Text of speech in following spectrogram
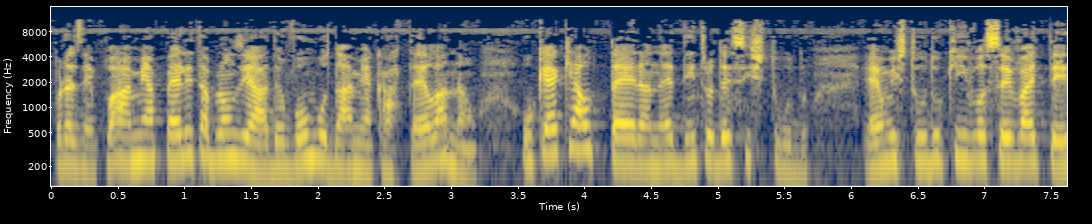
por exemplo, ah, minha pele está bronzeada, eu vou mudar a minha cartela? Não. O que é que altera né, dentro desse estudo? É um estudo que você vai ter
